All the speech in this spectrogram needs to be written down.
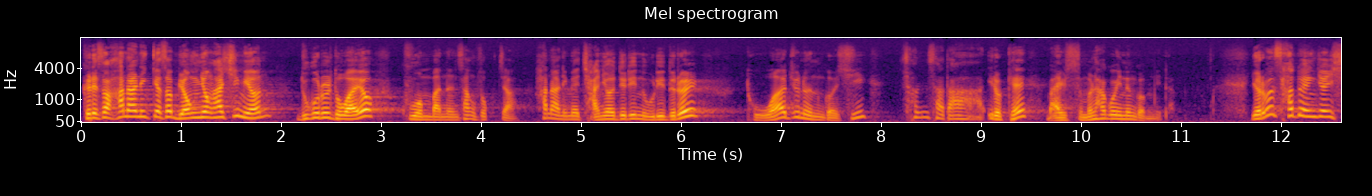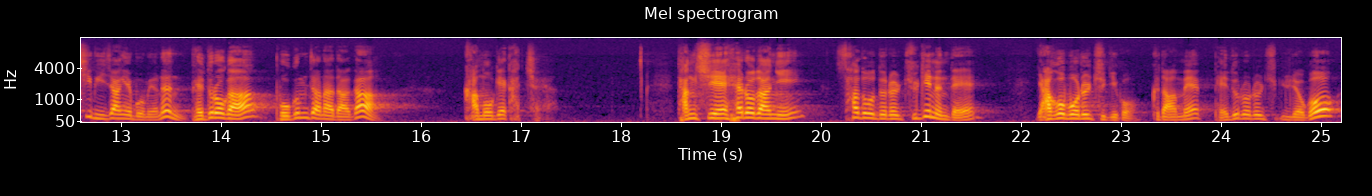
그래서 하나님께서 명령하시면 누구를 도와요? 구원받는 상속자, 하나님의 자녀들인 우리들을 도와주는 것이 천사다 이렇게 말씀을 하고 있는 겁니다. 여러분 사도행전 12장에 보면은 베드로가 복음 전하다가 감옥에 갇혀요. 당시에 헤롯 왕이 사도들을 죽이는데 야고보를 죽이고 그 다음에 베드로를 죽이려고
